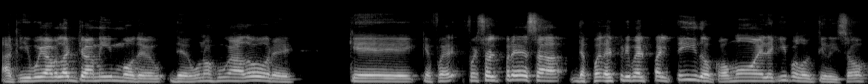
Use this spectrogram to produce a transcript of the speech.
Aquí voy a hablar ya mismo de, de unos jugadores que, que fue, fue sorpresa después del primer partido, cómo el equipo lo utilizó.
